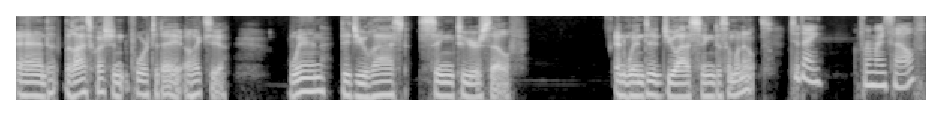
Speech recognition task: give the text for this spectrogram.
And the last question for today, Alexia When did you last sing to yourself? And when did you last sing to someone else? Today, for myself,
